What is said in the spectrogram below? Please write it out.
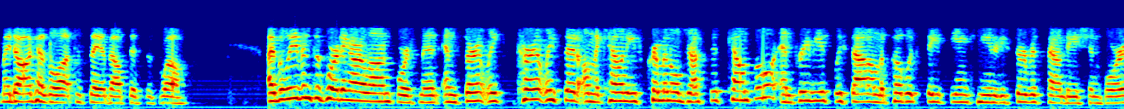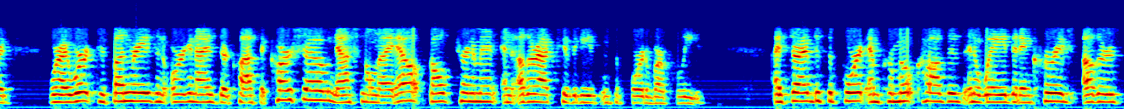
My dog has a lot to say about this as well. I believe in supporting our law enforcement and certainly currently sit on the county's Criminal Justice Council and previously sat on the Public Safety and Community Service Foundation board, where I work to fundraise and organize their classic car show, national night out, golf tournament, and other activities in support of our police. I strive to support and promote causes in a way that encourage others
